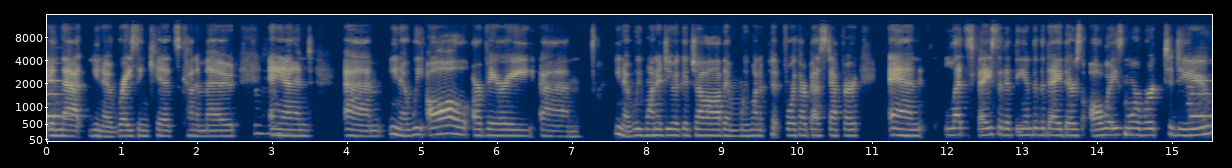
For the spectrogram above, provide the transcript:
in that, you know, raising kids kind of mode, mm-hmm. and um, you know, we all are very, um, you know, we want to do a good job and we want to put forth our best effort, and let's face it at the end of the day there's always more work to do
